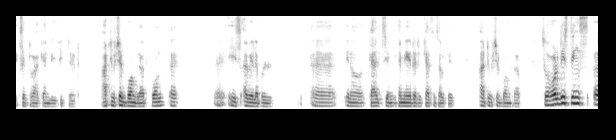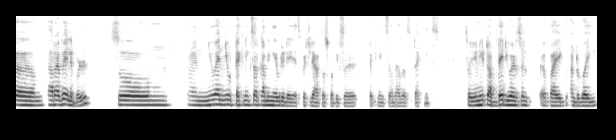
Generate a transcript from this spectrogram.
etc., can be fitted. Artificial bone graft, bone uh, uh, is available, uh, you know, calcium, hemihydrate calcium sulfate artificial bone graft. So all these things um, are available. So um, and new and new techniques are coming every day, especially arthroscopic uh, techniques and other techniques. So you need to update yourself uh, by undergoing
